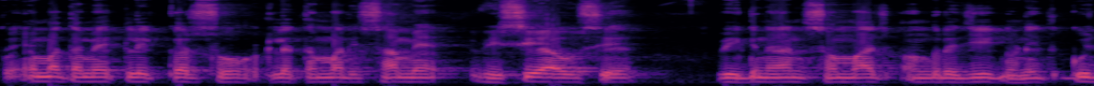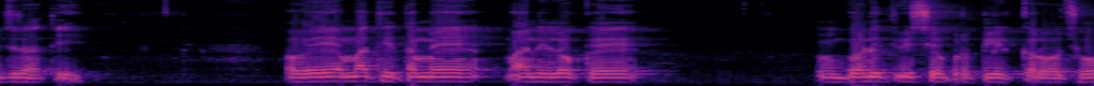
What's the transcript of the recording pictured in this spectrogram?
તો એમાં તમે ક્લિક કરશો, એટલે તમારી સામે વિષય આવશે. વિજ્ઞાન, સમાજ, અંગ્રેજી, ગણિત, ગુજરાતી. હવે એમાંથી તમે માની લો કે ગણિત વિષય પર ક્લિક કરો છો,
